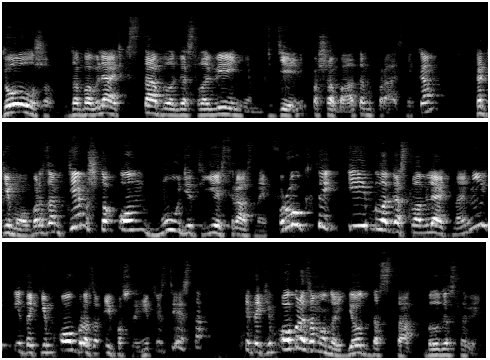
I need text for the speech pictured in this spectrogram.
должен добавлять к 100 благословениям в день по шаббатам, праздникам. Каким образом? Тем, что он будет есть разные фрукты и благословлять на них, и таким образом, и после них, естественно, и таким образом он идет до 100 благословений.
